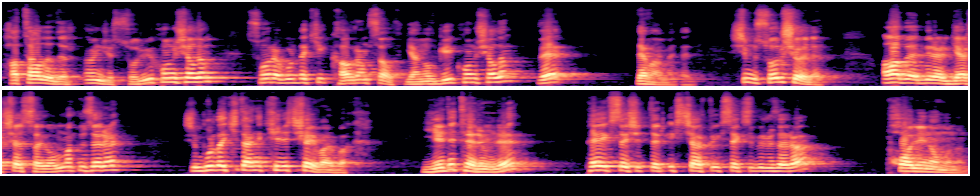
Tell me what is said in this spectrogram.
hatalıdır. Önce soruyu konuşalım, sonra buradaki kavramsal yanılgıyı konuşalım ve devam edelim. Şimdi soru şöyle. A, B birer gerçel sayı olmak üzere. Şimdi burada iki tane kilit şey var bak. 7 terimli Px eşittir x çarpı x eksi 1 üzeri a polinomunun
